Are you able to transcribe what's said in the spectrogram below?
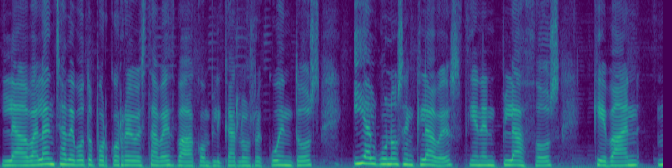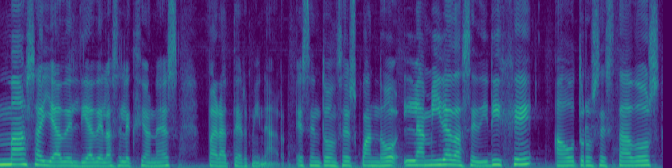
La avalancha de voto por correo esta vez va a complicar los recuentos y algunos enclaves tienen plazos que van más allá del día de las elecciones para terminar. Es entonces cuando la mirada se dirige a otros estados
